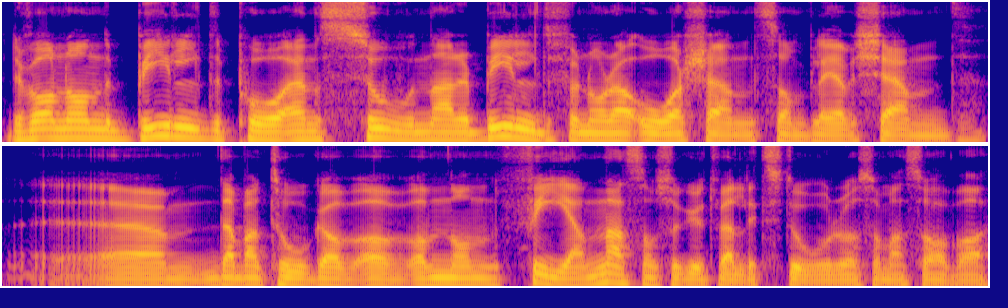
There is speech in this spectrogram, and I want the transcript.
det var någon bild på en sonarbild för några år sedan som blev känd eh, där man tog av, av, av, någon fena som såg ut väldigt stor och som man sa var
